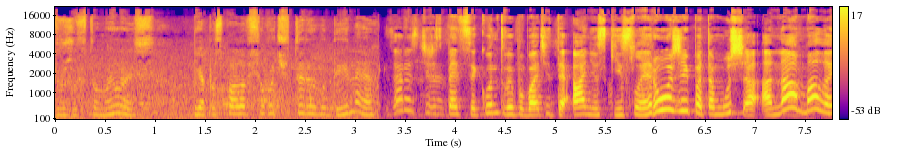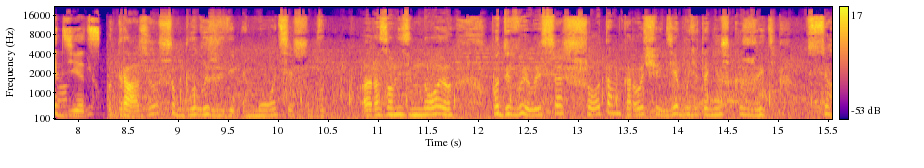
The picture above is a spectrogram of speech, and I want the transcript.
дуже втомилась. Я поспала всього 4 години. Зараз через 5 секунд ви побачите Аню з кислою рожею, тому що вона молодець. Одразу, щоб були живі емоції, щоб разом зі мною подивилися, що там, коротше, де буде Анюшка жити. Все,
